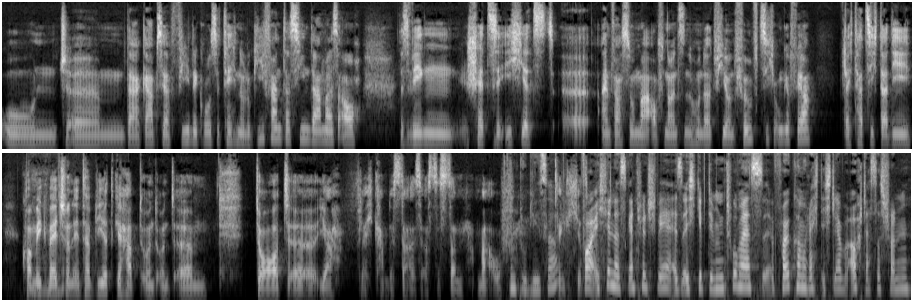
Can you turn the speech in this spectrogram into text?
und ähm, da gab es ja viele große Technologiefantasien damals auch. Deswegen schätze ich jetzt äh, einfach so mal auf 1954 ungefähr. Vielleicht hat sich da die Comicwelt schon etabliert gehabt und, und ähm, dort, äh, ja, Vielleicht kam das da als erstes dann mal auf. Und du, Lisa? Ich jetzt Boah, ich finde das ganz schön schwer. Also ich gebe dem Thomas vollkommen recht. Ich glaube auch, dass das schon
